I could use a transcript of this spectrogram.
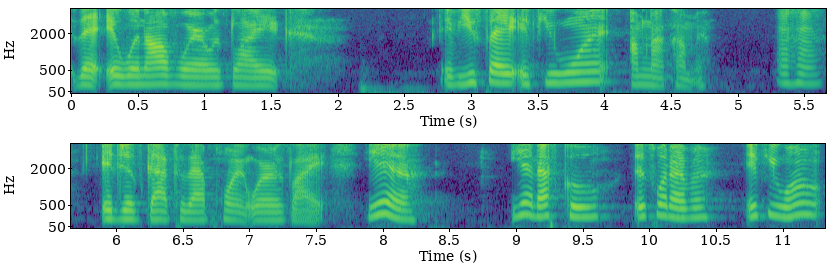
That it went off where it was like if you say if you want, I'm not coming. Mm-hmm. It just got to that point where it's like, yeah, yeah, that's cool. It's whatever. If you want,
